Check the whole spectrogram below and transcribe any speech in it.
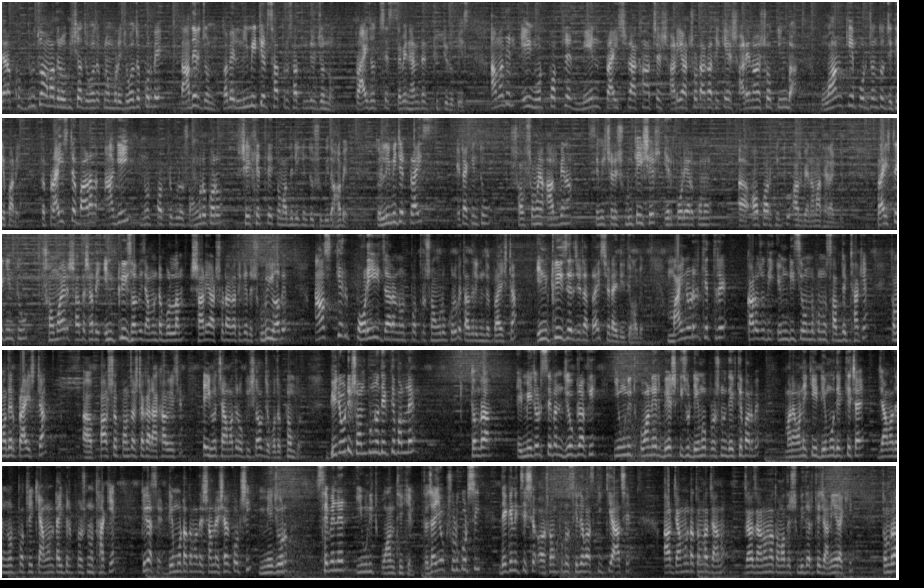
যারা খুব দ্রুত আমাদের অফিসিয়াল যোগাযোগ নম্বরে যোগাযোগ করবে, তাদের জন্য, তবে লিমিটেড ছাত্রছাত্রীদের জন্য প্রাইস হচ্ছে সেভেন হান্ড্রেড ফিফটি রুপিস আমাদের এই নোটপত্রের মেন প্রাইস রাখা আছে সাড়ে আটশো টাকা থেকে সাড়ে নয়শো কিংবা ওয়ান কে পর্যন্ত যেতে পারে। তো প্রাইসটা বাড়ার আগেই নোটপত্রগুলো সংগ্রহ করো। সেক্ষেত্রে তোমাদেরই কিন্তু সুবিধা হবে। তো লিমিটেড প্রাইস এটা কিন্তু সবসময় আসবে না। সেমিস্টারের শুরুতেই শেষ, এরপরে আর কোনো অফার কিন্তু আসবে না মাথায় রাখবে। প্রাইসটা কিন্তু সময়ের সাথে সাথে ইনক্রিজ হবে, যেমনটা বললাম, সাড়ে আটশো টাকা থেকে তো শুরুই হবে। আজকের পরেই যারা নোটপত্র সংগ্রহ করবে, তাদের কিন্তু প্রাইসটা ইনক্রিজের যেটা প্রাইস সেটাই দিতে হবে। মাইনরের ক্ষেত্রে কারও যদি এমডিসি অন্য কোনো সাবজেক্ট থাকে, তোমাদের প্রাইসটা পাঁচশো পঞ্চাশ টাকা রাখা হয়েছে। এই হচ্ছে আমাদের অফিসিয়াল যোগাযোগ নম্বর। ভিডিওটি সম্পূর্ণ দেখতে পারলে তোমরা এই মেজর সেভেন জিওগ্রাফির ইউনিট ওয়ানের বেশ কিছু ডেমো প্রশ্ন দেখতে পারবে। মানে অনেকেই ডেমো দেখতে চায় যে আমাদের নোটপত্রে কেমন টাইপের প্রশ্ন থাকে। ঠিক আছে? ডেমোটা তোমাদের সামনে শেয়ার করছি মেজর সেভেনের ইউনিট ওয়ান থেকে। তো যাই হোক, শুরু করছি। দেখে নিচ্ছি সম্পূর্ণ সিলেবাস কী কী আছে। আর যেমনটা তোমরা জানো, যারা জানো না, তোমাদের সুবিধার্থে জানিয়ে রাখি। তোমরা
